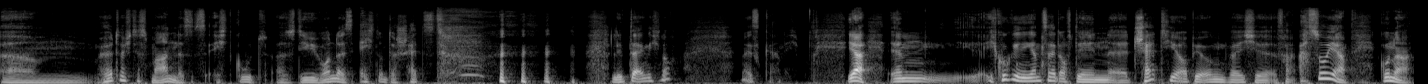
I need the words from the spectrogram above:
Ähm, hört euch das mal an, das ist echt gut. Also Stevie Wonder ist echt unterschätzt. Lebt er eigentlich noch? Weiß gar nicht. Ja, ähm, ich gucke die ganze Zeit auf den äh, Chat hier, ob ihr irgendwelche Fragen. Ach so, ja. Gunnar,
